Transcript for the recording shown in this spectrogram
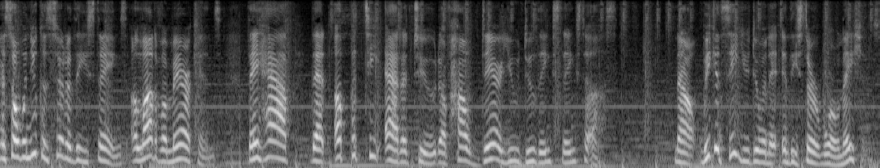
And so when you consider these things, a lot of Americans, they have that uppity attitude of how dare you do these things to us. Now, we can see you doing it in these third world nations.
